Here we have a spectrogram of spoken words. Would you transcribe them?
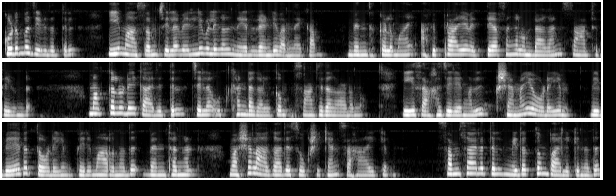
കുടുംബജീവിതത്തിൽ ഈ മാസം ചില വെല്ലുവിളികൾ നേരിടേണ്ടി വന്നേക്കാം. ബന്ധുക്കളുമായി അഭിപ്രായ വ്യത്യാസങ്ങൾ ഉണ്ടാകാൻ സാധ്യതയുണ്ട്. മക്കളുടെ കാര്യത്തിൽ ചില ഉത്കണ്ഠകൾക്കും സാധ്യത കാണുന്നു. ഈ സാഹചര്യങ്ങളിൽ ക്ഷമയോടെയും വിവേകത്തോടെയും പെരുമാറുന്നത് ബന്ധങ്ങൾ വഷളാകാതെ സൂക്ഷിക്കാൻ സഹായിക്കും. സംസാരത്തിൽ മിതത്വം പാലിക്കുന്നത്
